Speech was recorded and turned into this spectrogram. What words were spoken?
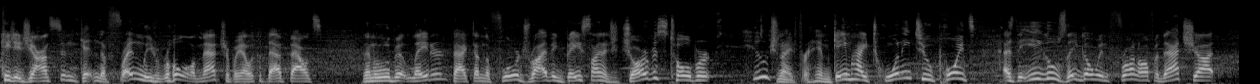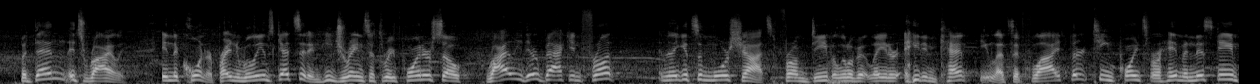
KJ Johnson getting the friendly roll on that triple. Yeah, look at that bounce. And then a little bit later, back down the floor, driving baseline, it's Jarvis Tolbert. Huge night for him. Game high 22 points as the Eagles, they go in front off of that shot. But then it's Riley in the corner. Brighton Williams gets it, and he drains the three-pointer. So Riley, they're back in front. And they get some more shots from deep a little bit later. Aiden Kent, he lets it fly. 13 points for him in this game.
